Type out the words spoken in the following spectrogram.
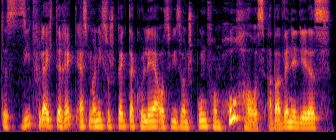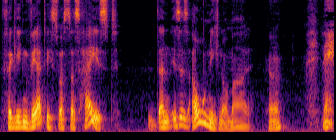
das sieht vielleicht direkt erstmal nicht so spektakulär aus wie so ein Sprung vom Hochhaus, aber wenn du dir das vergegenwärtigst, was das heißt, dann ist es auch nicht normal. Ja? Nee.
